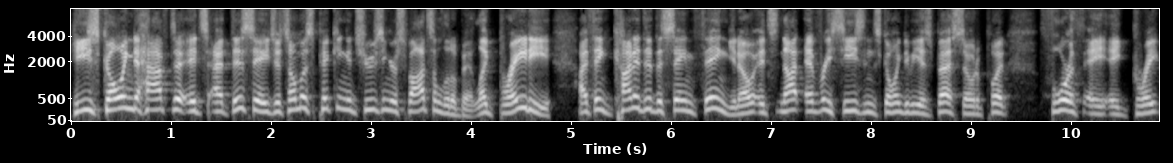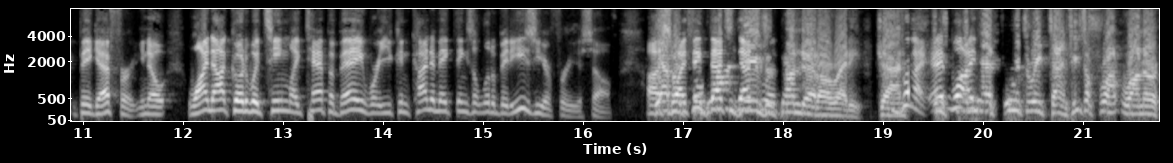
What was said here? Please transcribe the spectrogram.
he's going to have to. It's at this age, it's almost picking and choosing your spots a little bit. Like Brady, I think, kind of did the same thing. You know, it's not every season's going to be his best. So to put forth a, a great big effort, you know, why not go to a team like Tampa Bay where you can kind of make things a little bit easier for yourself? Uh, yeah, so I think that's that's James what, done that already, Jon. Right. He's well, done I, that two three times. He's a front runner.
